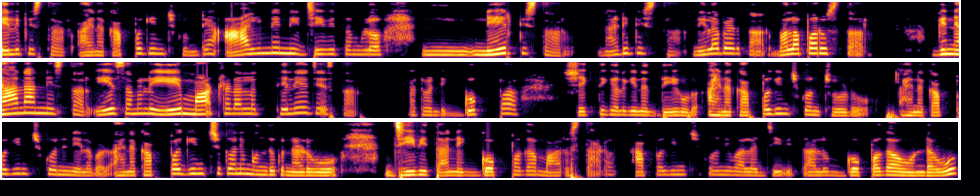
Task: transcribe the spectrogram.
గెలిపిస్తారు. ఆయనకు అప్పగించుకుంటే ఆయన్ని నీ జీవితంలో నేర్పిస్తారు. నడిపిస్తారు. నిలబెడతారు. బలపరుస్తారు. జ్ఞానాన్ని ఇస్తారు. ఏ సమయంలో ఏం మాట్లాడాలో తెలియజేస్తారు. అటువంటి గొప్ప శక్తి కలిగిన దేవుడు ఆయనకు అప్పగించుకొని చూడు. ఆయనకు అప్పగించుకొని నిలబడు. ఆయనకు అప్పగించుకొని ముందుకు నడువు. జీవితాన్ని గొప్పగా మారుస్తాడు. అప్పగించుకొని వాళ్ళ జీవితాలు గొప్పగా ఉండవు.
